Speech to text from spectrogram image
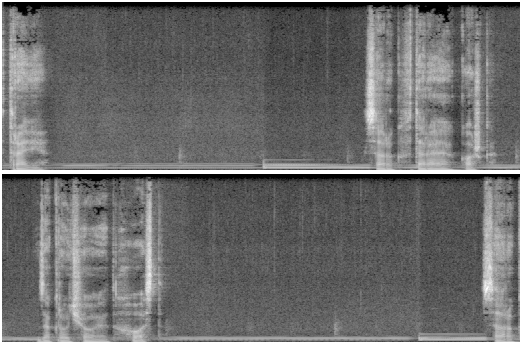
в траве. Сорок вторая кошка закручивает хвост. Сорок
